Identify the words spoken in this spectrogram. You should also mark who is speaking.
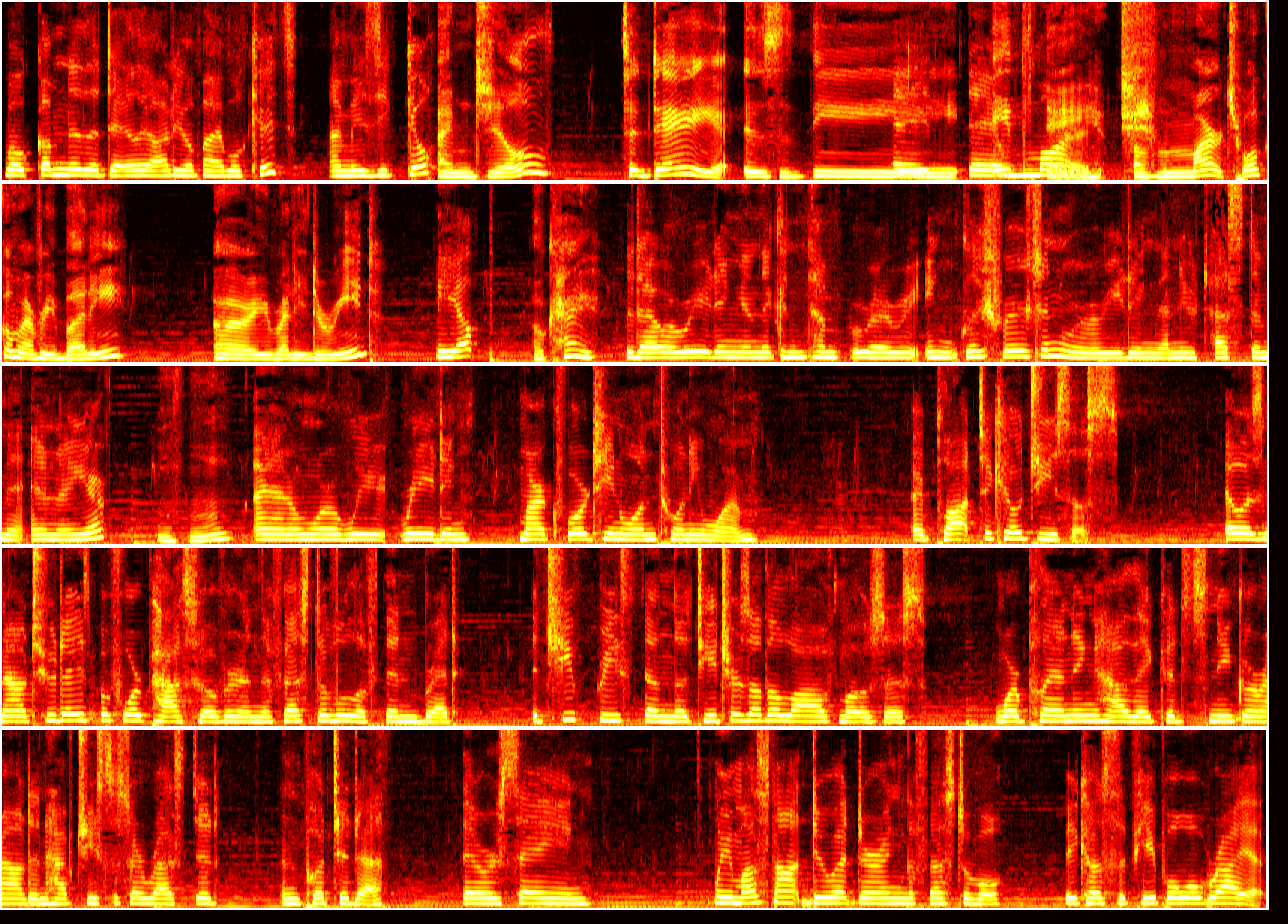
Speaker 1: Welcome to the Daily Audio Bible Kids. I'm Ezekiel.
Speaker 2: I'm Jill. Today is the
Speaker 1: Eighth day of
Speaker 2: eighth day
Speaker 1: March.
Speaker 2: of March. Welcome, everybody. Are you ready to read?
Speaker 1: Yep.
Speaker 2: Okay.
Speaker 1: Today we're reading in the contemporary English version. We're reading the New Testament in a year. Mm-hmm. And we're we- reading Mark 14 121. A plot to kill Jesus. It was now two days before Passover and the festival of thin bread. The chief priests and the teachers of the law of Moses were planning how they could sneak around and have Jesus arrested and put to death. They were saying, We must not do it during the festival because the people will riot.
